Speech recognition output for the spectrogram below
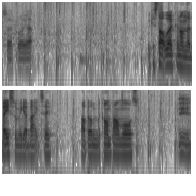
One sec, bro, yeah. We can start working on the base when we get back to. Start building the compound walls. Yeah.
